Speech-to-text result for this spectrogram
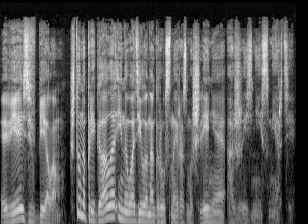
Весь в белом, что напрягало и наводило на грустные размышления о жизни и смерти.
